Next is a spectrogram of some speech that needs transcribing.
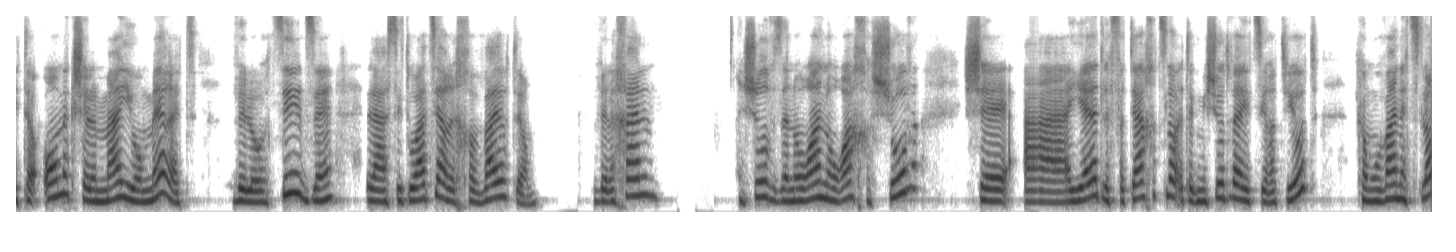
את העומק של מה היא אומרת, ולהוציא את זה לסיטואציה הרחבה יותר. ולכן, שוב, זה נורא נורא חשוב שהילד לפתח אצלו את הגמישות והיצירתיות, כמובן אצלו,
